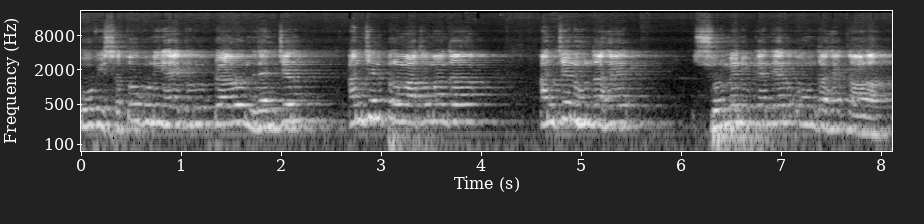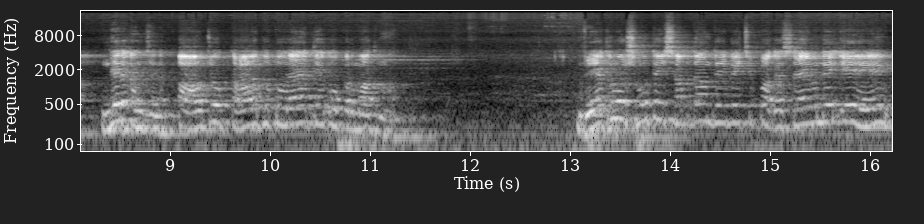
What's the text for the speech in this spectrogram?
ਉਹ ਵੀ ਸਤੋ ਗੁਣੀ ਹੈ ਗੁਰੂ ਪਿਆਰੋ, ਨਿਰੰਜਨ, ਅੰਜਨ ਪ੍ਰਮਾਤਮਾ ਦਾ ਅੰਜਨ ਹੁੰਦਾ ਹੈ। ਸੁਰਮੇ ਨੂੰ ਕਹਿੰਦੇ ਹਨ ਉਹ ਹੁੰਦਾ ਹੈ ਕਾਲਾ, ਨਿਰਅੰਜਨ, ਭਾਵ ਜੋ ਕਾਲਕ ਤੋਂ ਰਹਿ ਤੇ ਉਹ ਪ੍ਰਮਾਤਮਾ। ਵੇਖ ਲਓ, ਛੋਟੇ ਸ਼ਬਦਾਂ ਦੇ ਵਿੱਚ ਭਗਤ ਸਾਹਿਬ ਨੇ ਇਹ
